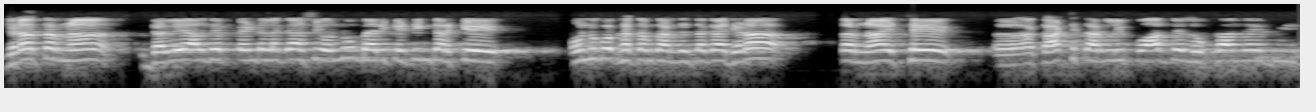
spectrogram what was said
ਜਿਹੜਾ ਧਰਨਾ ਡੱਲੇਵਾਲ ਦੇ ਪਿੰਡ ਲੱਗਾ ਸੀ, ਉਹਨੂੰ ਬੈਰੀਕੇਟਿੰਗ ਕਰਕੇ ਉਹਨੂੰ ਕੋ ਖਤਮ ਕਰ ਦਿੱਤਾ ਗਿਆ। ਜਿਹੜਾ ਧਰਨਾ ਇੱਥੇ ਇਕੱਠ ਕਰਨ ਲਈ ਪੁਆਧ ਦੇ ਲੋਕਾਂ ਨੇ ਵੀ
